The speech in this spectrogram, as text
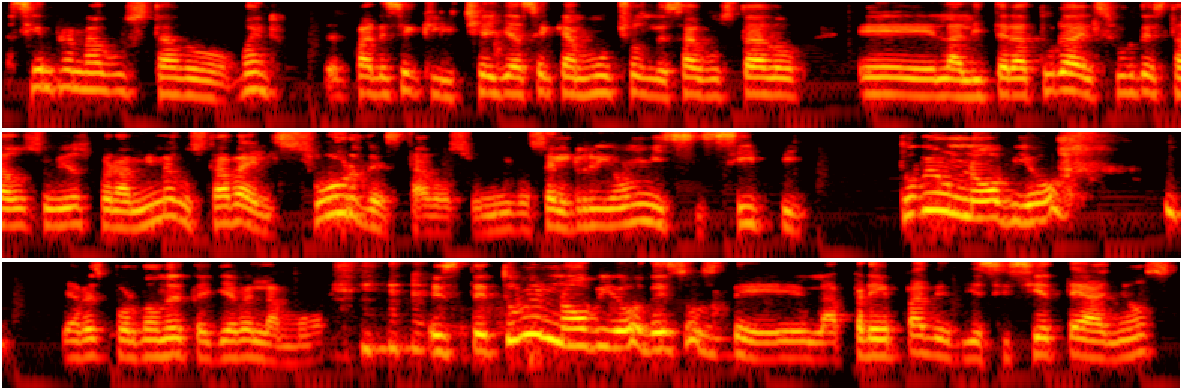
siempre me ha gustado, bueno, parece cliché, ya sé que a muchos les ha gustado eh, la literatura del sur de Estados Unidos, pero a mí me gustaba el sur de Estados Unidos, el río Mississippi. Tuve un novio, ya ves por dónde te lleva el amor. Este, tuve un novio de esos de la prepa de 17 años,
